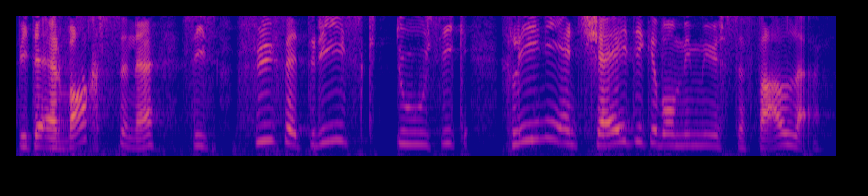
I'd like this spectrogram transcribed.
Bei den Erwachsenen sind es 35.000 kleine Entscheidungen, die wir fällen müssen.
